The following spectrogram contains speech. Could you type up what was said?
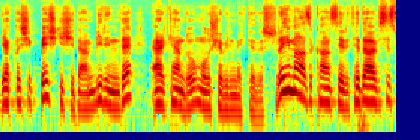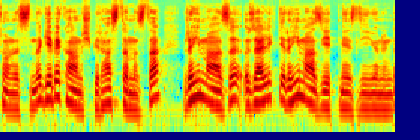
yaklaşık 5 kişiden birinde erken doğum oluşabilmektedir. Rahim ağzı kanseri tedavisi sonrasında gebe kalmış bir hastamızda rahim ağzı özellikle rahim ağzı yetmezliği yönünden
